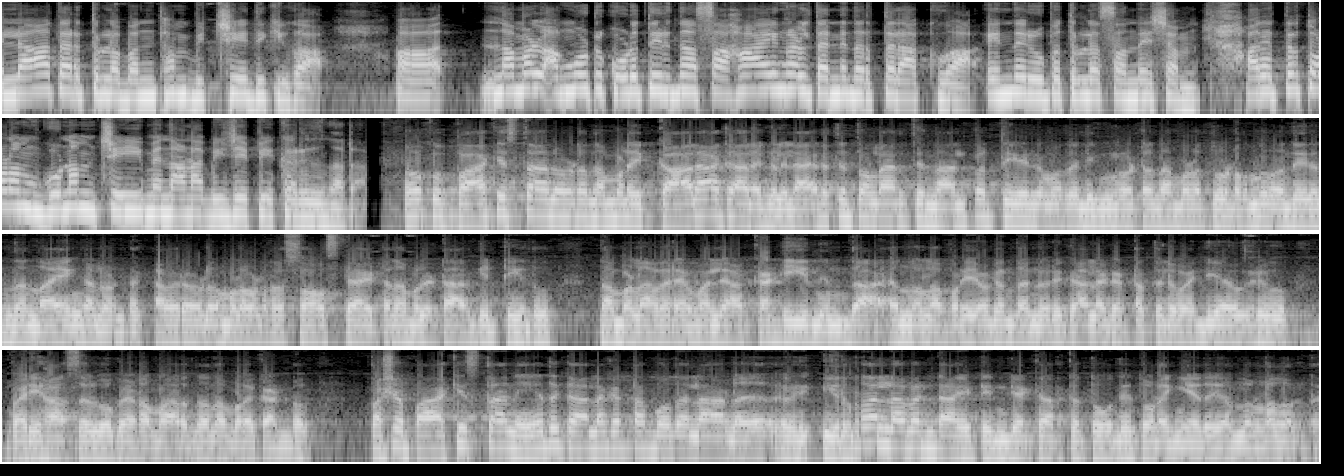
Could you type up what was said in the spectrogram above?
എല്ലാ തരത്തിലുള്ള ബന്ധം വിച്ഛേദിക്കുക നമ്മൾ അങ്ങോട്ട് കൊടുത്തിരുന്ന സഹായങ്ങൾ തന്നെ നിർത്തലാക്കുക എന്ന രൂപത്തിലുള്ള സന്ദേശം അത് എത്രത്തോളം ഗുണം ചെയ്യുമെന്നാണ് ബി ജെ പി കരുതുന്നത്. നോക്കൂ പാകിസ്ഥാനോട് നമ്മൾ ഈ കാലാകാലങ്ങളിൽ ആയിരത്തി തൊള്ളായിരത്തി നാൽപ്പത്തി ഏഴ് മുതൽ ഇങ്ങോട്ട് നമ്മൾ തുടർന്നു വന്നിരുന്ന നയങ്ങളുണ്ട്. അവരോട് നമ്മൾ വളരെ സോഫ്റ്റ് ആയിട്ട് നമ്മൾ ടാർഗറ്റ് ചെയ്തു. നമ്മൾ അവരെ വല്ല കടി നിന്ദ എന്നുള്ള പ്രയോഗം തന്നെ ഒരു കാലഘട്ടത്തിൽ വലിയ ഒരു പരിഹാസ രൂപേണ മാറുന്നത് നമ്മൾ കണ്ടു. പക്ഷെ പാകിസ്ഥാൻ ഏത് കാലഘട്ടം മുതലാണ് ഇറലവന്റ് ആയിട്ട് ഇന്ത്യക്കാർക്ക് തോന്നി തുടങ്ങിയത് എന്നുള്ളതുണ്ട്.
